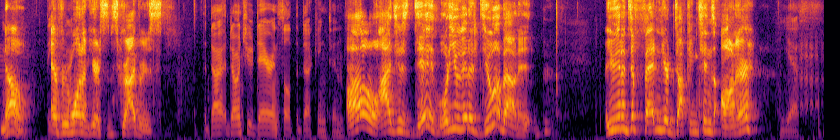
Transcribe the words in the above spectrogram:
No. The Every one of your subscribers. The du- don't you dare insult the Duckingtons. Oh, I just did. What are you gonna do about it? Are you gonna defend your Duckington's honor? Yes.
